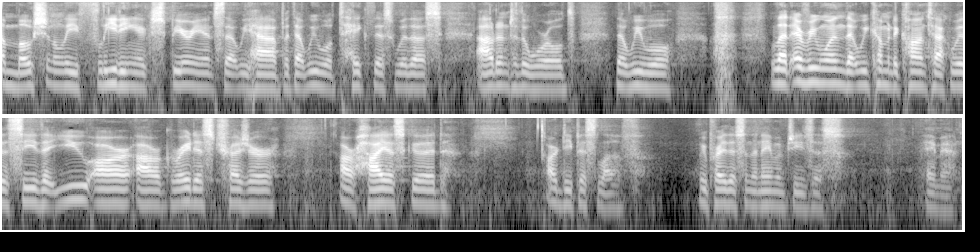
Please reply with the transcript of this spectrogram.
emotionally fleeting experience that we have, but that we will take this with us out into the world, that we will let everyone that we come into contact with see that you are our greatest treasure, our highest good, our deepest love. We pray this in the name of Jesus. Amen.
